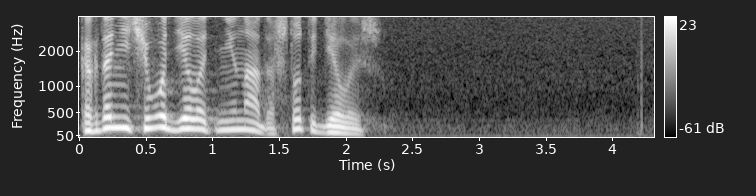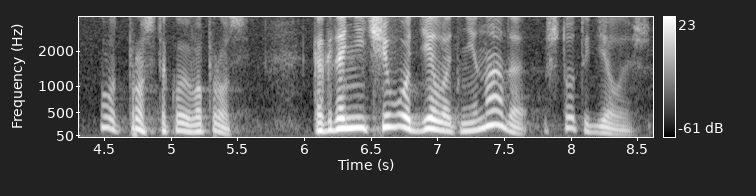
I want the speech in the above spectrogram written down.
Когда ничего делать не надо, что ты делаешь? Ну, вот просто такой вопрос. Когда ничего делать не надо, что ты делаешь?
